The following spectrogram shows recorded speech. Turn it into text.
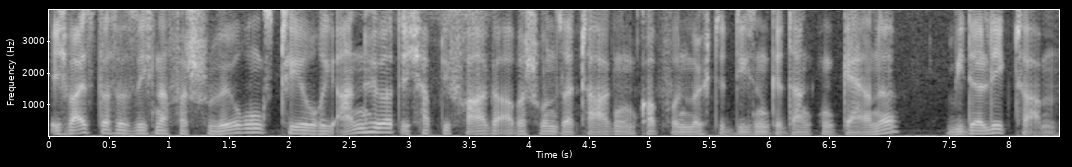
Ich weiß, dass es sich nach Verschwörungstheorie anhört. Ich habe die Frage aber schon seit Tagen im Kopf und möchte diesen Gedanken gerne widerlegt haben.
